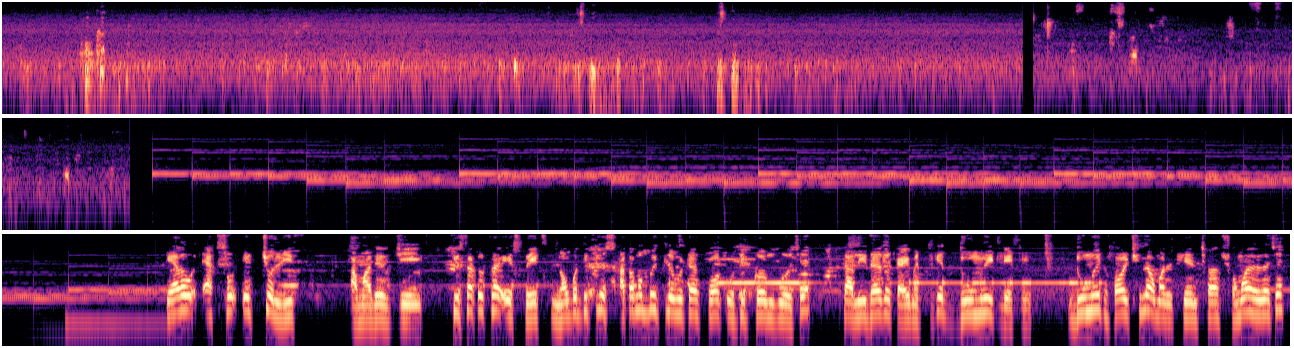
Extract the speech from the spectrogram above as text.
তেরো একশো একচল্লিশ আমাদের যে কৃষ্ণাচোত্রা এক্সপ্রেস, নবদ্বীপ থেকে সাতানব্বই কিলোমিটার পথ অতিক্রম করেছে। তার নির্ধারিত টাইমের থেকে দু মিনিট লেটে দু মিনিট হল ছিল, আমাদের ট্রেন ছাড়ার সময় হয়ে গেছে।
